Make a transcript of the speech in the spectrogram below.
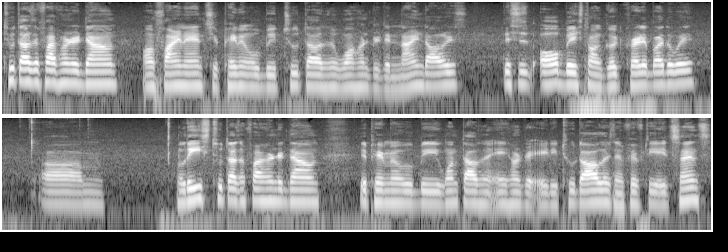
two thousand five hundred down on finance. Your payment will be two thousand one hundred and nine dollars. This is all based on good credit, by the way. Um, lease two thousand five hundred down. Your payment will be one thousand eight hundred eighty-two dollars and fifty-eight cents.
